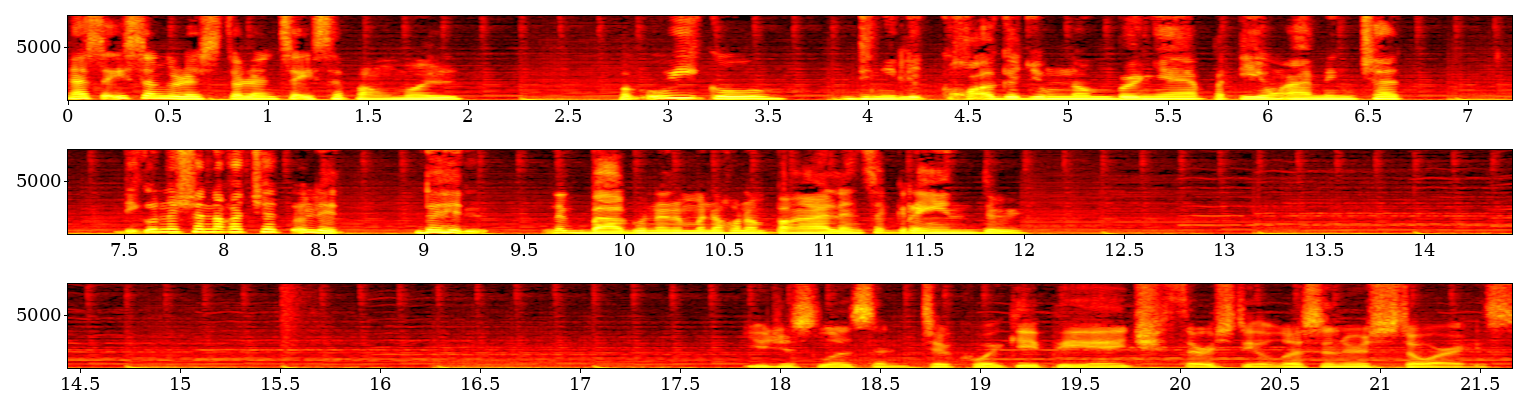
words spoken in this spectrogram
nasa isang restaurant sa isa pang mall. Pag uwi ko, dinilit ko kaagad yung number niya pati yung aming chat. Di ko na siya nakachat ulit dahil nagbago na naman ako ng pangalan sa grinder. You just listened to Quickie PH Thirsty Listeners Stories.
